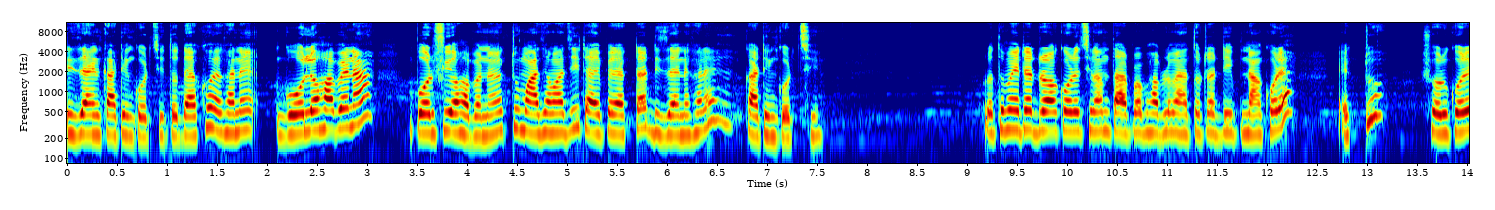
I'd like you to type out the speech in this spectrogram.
ডিজাইন কাটিং করছি। তো দেখো, এখানে গোলও হবে না, বরফিও হবে না, একটু মাঝামাঝি টাইপের একটা ডিজাইন এখানে কাটিং করছি। প্রথমে এটা ড্র করেছিলাম, তারপর ভাবলাম এতটা ডিপ না করে একটু সরু করে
